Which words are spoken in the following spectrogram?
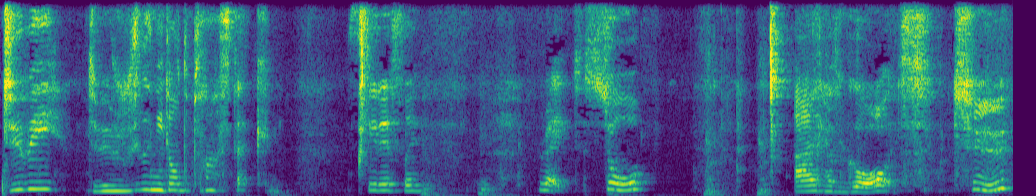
Do we? Do we really need all the plastic? Seriously? Right, so I have got two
